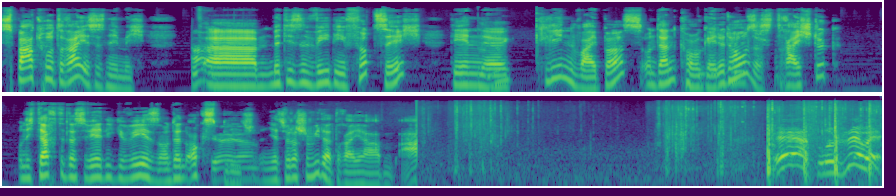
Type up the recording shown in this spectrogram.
Spartour 3 ist es nämlich. Ah, Ähm, mit diesen WD-40, den Mhm. äh, Clean Vipers und dann Corrugated Mhm. Hoses. Drei Stück. Und ich dachte, das wäre die gewesen. Und dann Oxbleach. Ja, ja. Und jetzt wird er schon wieder drei haben. Ah, Э, служивый!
